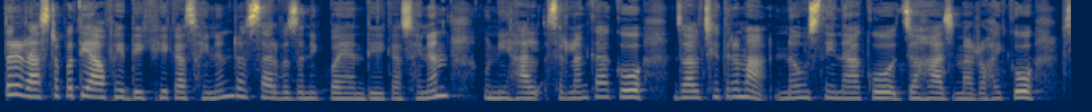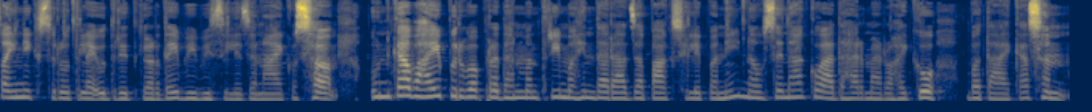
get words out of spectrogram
तर राष्ट्रपति आफै देखिएका छैनन् र सार्वजनिक बयान दिएका छैनन्। उनी हाल श्रीलङ्काको जलक्षेत्रमा नौसेनाको जहाजमा रहेको सैनिक स्रोतलाई उद्धृत गर्दै बीबीसीले जनाएको छ। उनका भाइ पूर्व प्रधानमन्त्री महिन्दा राजापाक्सेले पनि नौसेनाको आधारमा रहेको बताएका छन्।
